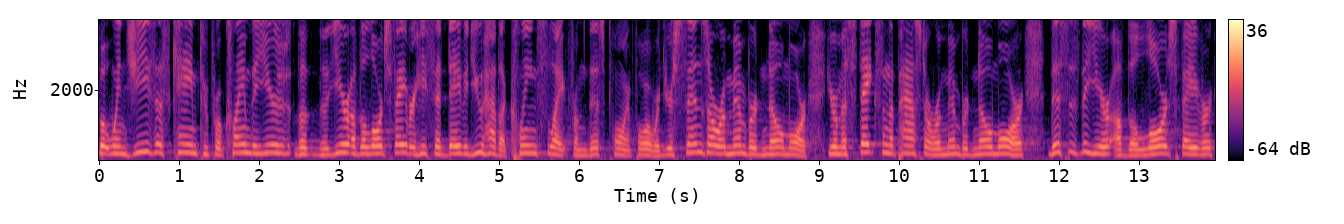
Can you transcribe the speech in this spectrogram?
but when Jesus came to proclaim the year, the, the year of the Lord's favor, he said, David, you have a clean slate from this point forward. Your sins are remembered no more. Your mistakes in the past are remembered no more. This is the year of the Lord's favor.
